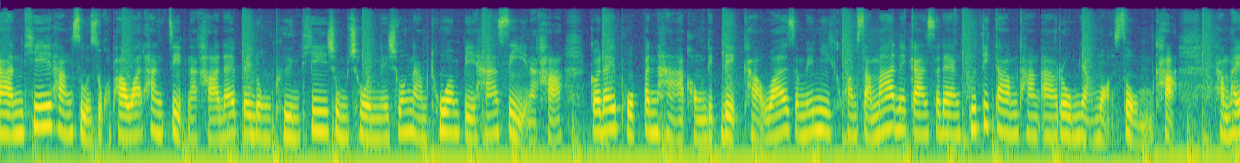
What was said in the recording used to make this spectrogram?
การที่ทางศูนย์สุขภาวะทางจิตนะคะ ได้ไปลงพื้นที่ชุมชนในช่วงน้ำท่วมปี 54 นะคะ ก็ได้พบปัญหาของเด็กๆค่ะ ว่าจะไม่มีความสามารถในการแสดงพฤติกรรมทางอารมณ์อย่างเหมาะสมค่ะทำให้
